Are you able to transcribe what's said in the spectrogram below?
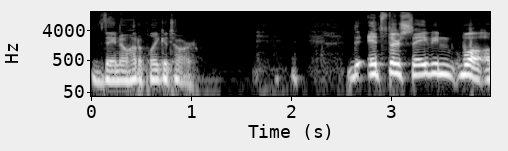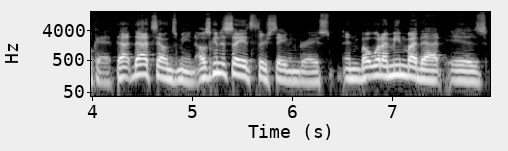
they know how to play guitar. It's their saving. Well, okay, that that sounds mean. I was going to say it's their saving grace, and but what I mean by that is,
